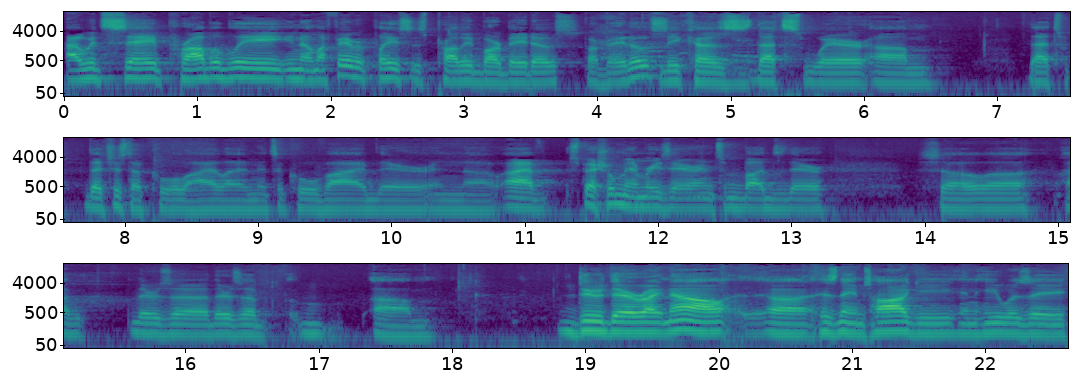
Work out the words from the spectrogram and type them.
I would say probably, you know, my favorite place is probably Barbados. Barbados. because that's where um, that's that's just a cool island. It's a cool vibe there, and uh, I have special memories there and some buds there. So uh, I've, there's a there's a um, dude there right now. Uh, his name's Hoggy, and he was a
